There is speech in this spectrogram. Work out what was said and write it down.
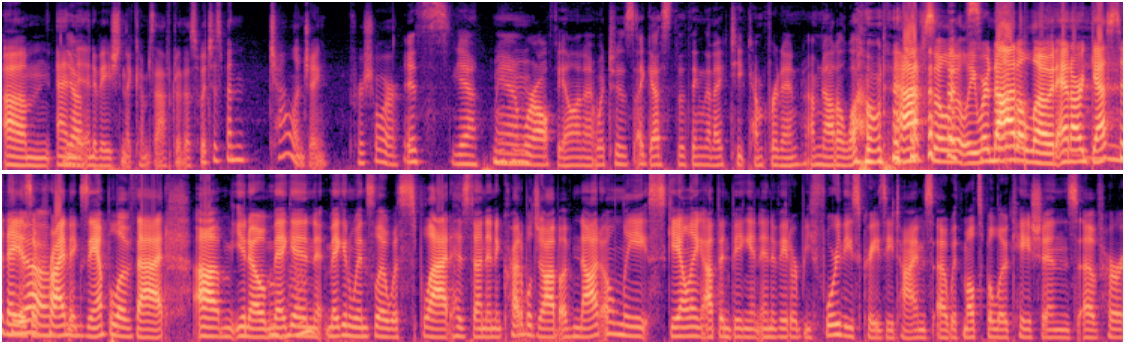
um, and Yeah. the innovation that comes after this which has been challenging for sure It's yeah, man, Mm-hmm. we're all feeling it, which is I guess the thing that I take comfort in. I'm not alone. Absolutely, we're not alone, and our guest today is a prime example of that. Um, you know, Mm-hmm. Megan Megan Winslow with Splat has done an incredible job of not only scaling up and being an innovator before these crazy times uh, with multiple locations of her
